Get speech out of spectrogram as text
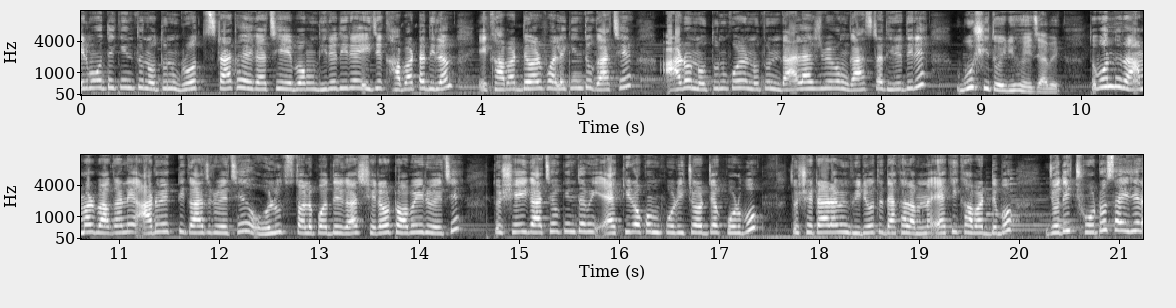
এর মধ্যে কিন্তু নতুন গ্রোথ স্টার্ট হয়ে গেছে এবং ধীরে ধীরে এই যে খাবারটা দিলাম, এই খাবার দেওয়ার ফলে কিন্তু গাছের আরও নতুন করে নতুন ডাল আসবে এবং গাছটা ধীরে ধীরে বুশি তৈরি হয়ে যাবে। তো বন্ধুরা, আমার বাগানে আরও একটি গাছ রয়েছে, হলুদ স্থলপদের গাছ, সেটাও টবেই রয়েছে। তো সেই গাছেও কিন্তু আমি একই রকম পরিচর্যা করব। তো সেটা আর আমি ভিডিওতে দেখালাম না, একই খাবার দেব। যদি ছোট সাইজের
